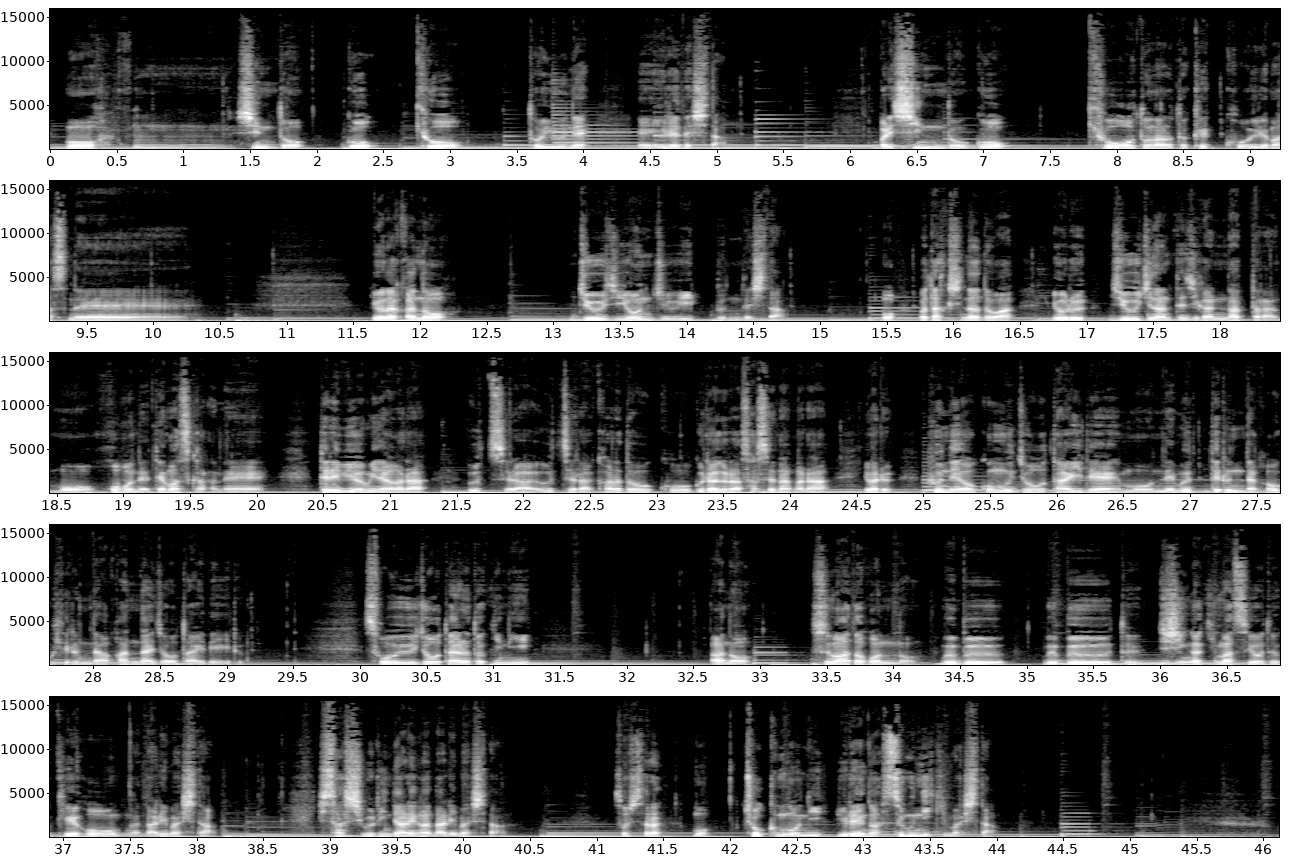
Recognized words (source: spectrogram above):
もううん震度5強というね、えー、揺れでした。やっぱり震度5強となると結構揺れますね。夜中の10時41分でした。もう私などは夜10時なんて時間になったらもうほぼ寝てますからね。テレビを見ながらうつらうつら体をこうグラグラさせながらいわゆる船を漕ぐ状態でもう眠ってるんだか起きてるんだか分かんない状態でいる。そういう状態の時にあのスマートフォンのブブーブブーという地震が来ますよという警報音が鳴りました。久しぶりにあれが鳴りました。そしたらもう直後に揺れがすぐに来ました。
